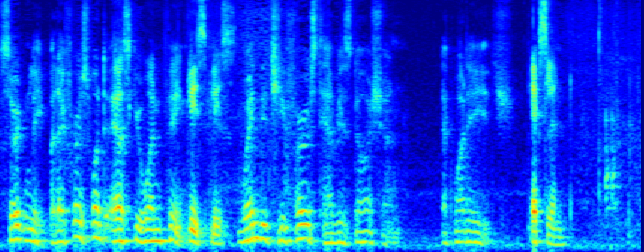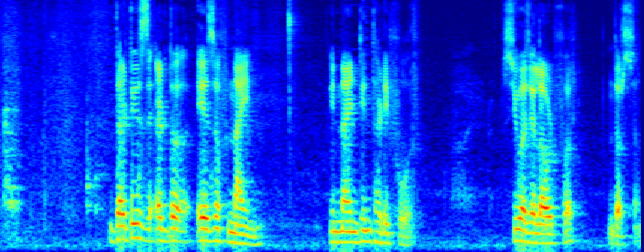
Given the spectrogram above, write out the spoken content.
Certainly, but I first want to ask you one thing. Please, please. When did she first have his darshan? At what age? Excellent. That is at the age of nine in 1934. She was allowed for darshan.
